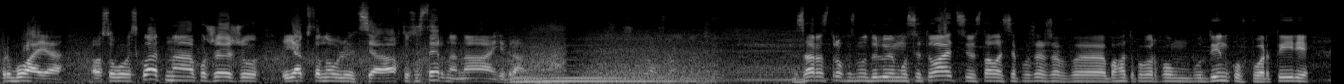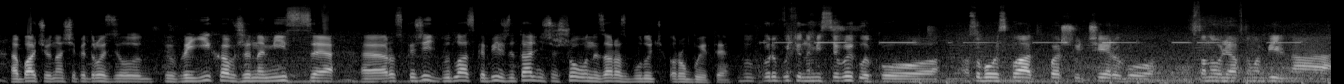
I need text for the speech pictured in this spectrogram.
прибуває особовий склад на пожежу і як встановлюється автосистерна на гідрант. Зараз трохи змоделюємо ситуацію. Сталася пожежа в е, багатоповерховому будинку в квартирі. Е, Бачу, наш підрозділ приїхав вже на місце. Е, Розкажіть, будь ласка, більш детальніше, що вони зараз будуть робити. В прибуттю на місце виклику особовий склад в першу чергу встановлює автомобіль на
